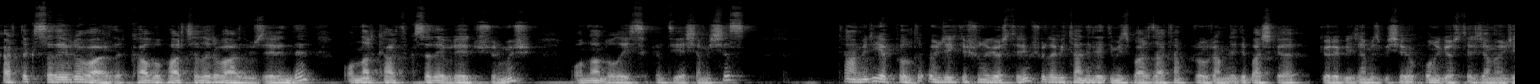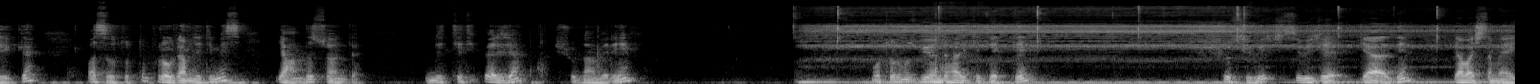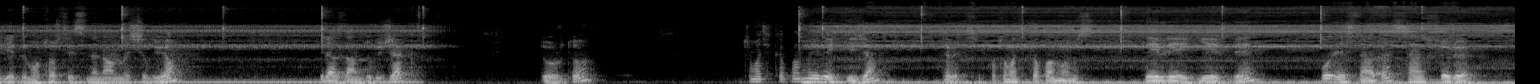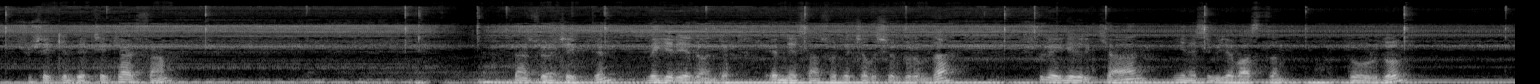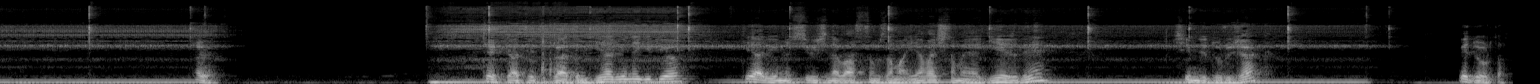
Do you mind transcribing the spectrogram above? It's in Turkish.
Kartta kısa devre vardı. Kablo parçaları vardı üzerinde. Onlar kartı kısa devreye düşürmüş. Ondan dolayı sıkıntı yaşamışız. Tamiri yapıldı. Öncelikle şunu göstereyim. Şurada bir tane ledimiz var zaten program ledi. Başka görebileceğimiz bir şey yok. Onu göstereceğim öncelikle. Basılı tuttum. Program ledimiz yandı, söndü. Şimdi tetik vereceğim. Şuradan vereyim. Motorumuz bir yönde hareket etti. Şu switch, switch'e geldim. Yavaşlamaya girdi. Motor sesinden anlaşılıyor. Birazdan duracak. Durdu. Otomatik kapanmayı bekleyeceğim. Evet, otomatik kapanmamız devreye girdi. Bu esnada sensörü şu şekilde çekersem sensörü çektim ve geriye döndü. Emniyet sensörü de çalışır durumda. Şuraya gelirken yine sivile bastım. Durdu. Evet. Tekrar tetik. Diğer yöne gidiyor. Diğer yönün switch'ine bastığım zaman yavaşlamaya girdi. Şimdi duracak. Ve durdu.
